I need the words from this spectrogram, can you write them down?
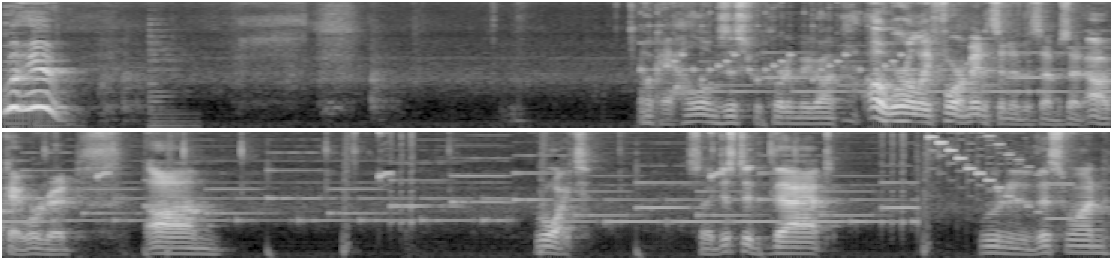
Woohoo! Okay, how long is this recording been going? Oh, we're only four minutes into this episode. Oh, okay, we're good. Um, right. So I just did that. Moving into this one.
